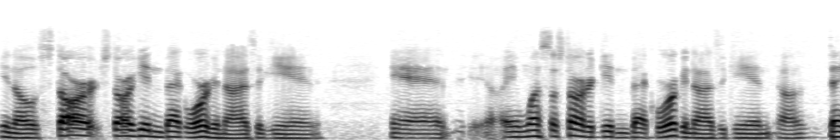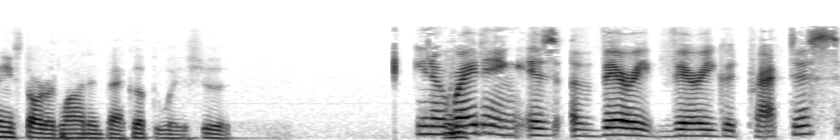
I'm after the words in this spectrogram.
you know, start start getting back organized again. And and once I started getting back organized again, uh, things started lining back up the way it should. You know, writing is a very, very good practice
